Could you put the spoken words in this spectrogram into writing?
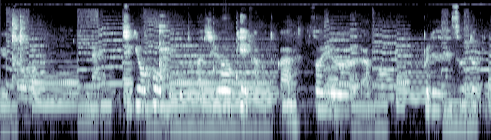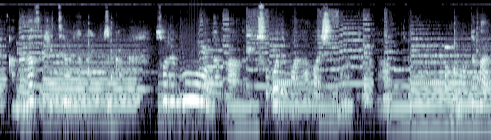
えっ、とね事業報告とか事業計画とか、うん。そういうあのプレゼンするときに必ず必要じゃないですかそれもなんかそこで学ばせてもらったらなって、う。ん、だから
